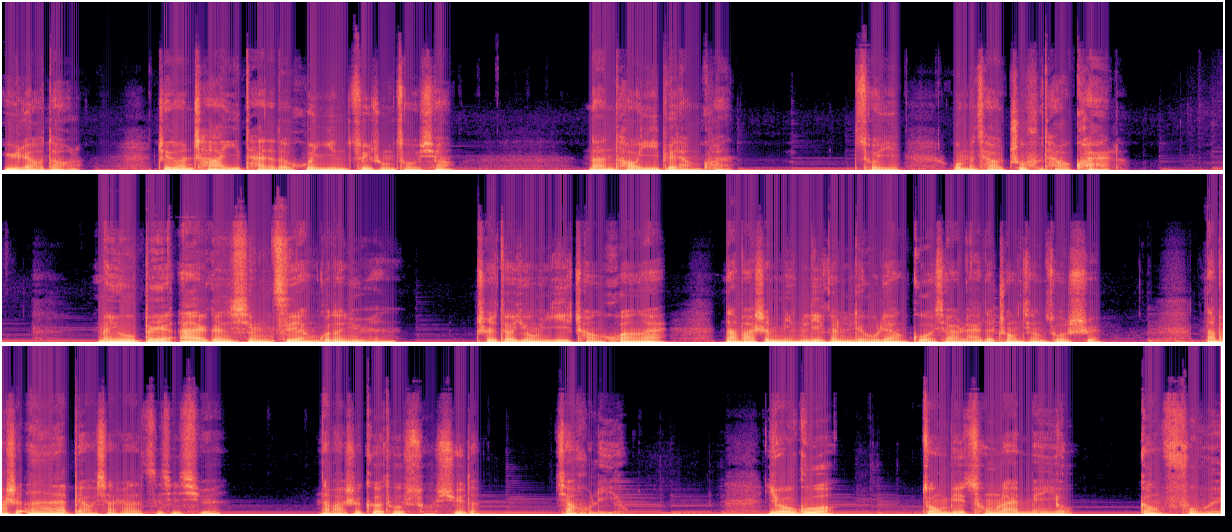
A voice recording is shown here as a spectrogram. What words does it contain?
预料到了这段差异太大的婚姻最终走向难逃一别两宽，所以我们才要祝福她要快乐。没有被爱跟性滋养过的女人，值得用一场欢爱，哪怕是名利跟流量裹挟而来的装腔作势，哪怕是恩爱表象上的自欺欺人，哪怕是各图所需的相互利用。有过，总比从来没有更抚慰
